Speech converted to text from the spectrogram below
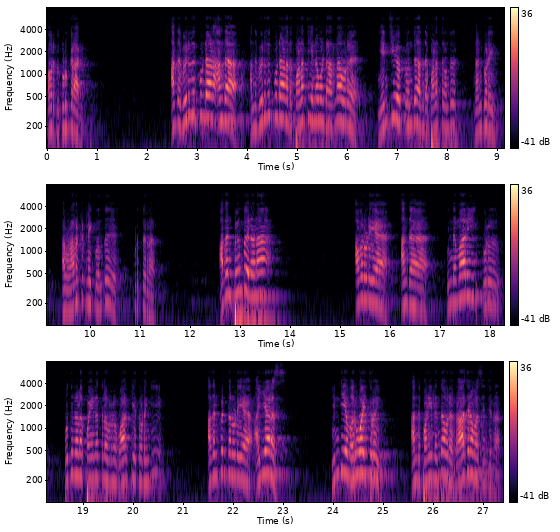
அவருக்கு கொடுக்கறாங்க. அந்த விருதுக்குண்டான அந்த அந்த விருதுக்குண்டான அந்த பணத்தை என்ன பண்றாருன்னா ஒரு என்ஜிஓக்கு வந்து அந்த பணத்தை வந்து நன்கொடை அவர் அறக்கட்டளைக்கு வந்து கொடுத்துடுறாரு அதன் பின்பு என்னன்னா அவருடைய அந்த இந்த மாதிரி ஒரு பொதுநல பயணத்தில் அவர் வாழ்க்கையை தொடங்கி அதன் பின் தன்னுடைய ஐஆர்எஸ் இந்திய வருவாய்த்துறை அந்த பணியிலிருந்து அவர் ராஜினாமா செஞ்சிடறார்.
